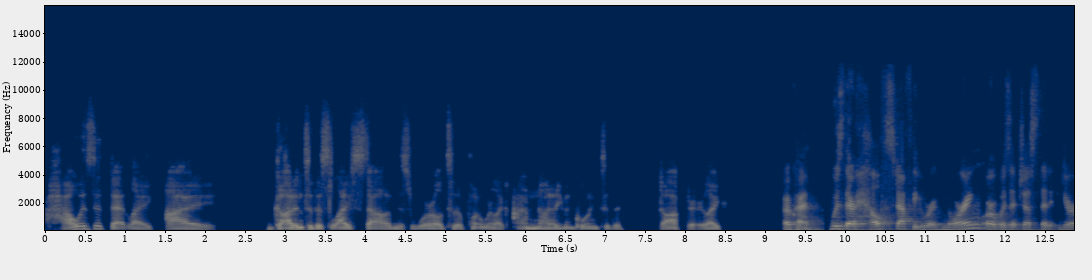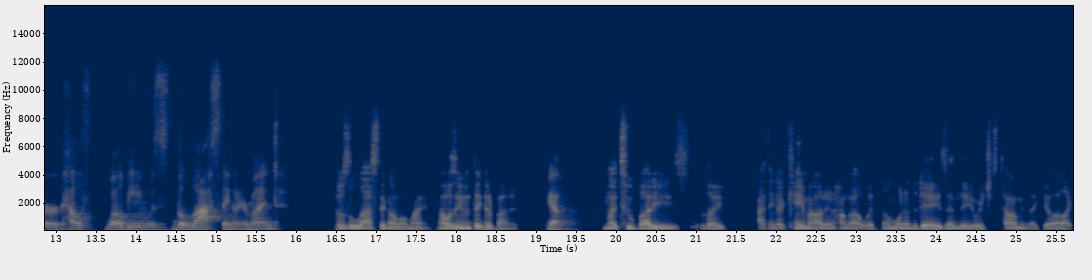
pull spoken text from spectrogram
How is it that like I got into this lifestyle and this world to the point where like I'm not even going to the doctor? Like, Okay. Was there health stuff that you were ignoring, or was it just that your health well being was the last thing on your mind? It was the last thing on my mind. I wasn't even thinking about it. Yeah. My two buddies, like, I think I came out and hung out with them one of the days, and they were just telling me, like, yo, like,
